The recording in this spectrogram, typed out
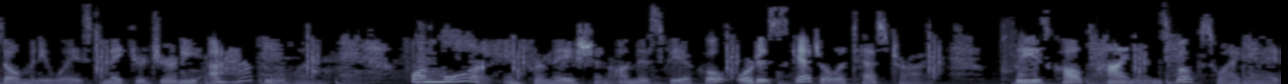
so many ways to make your journey a happy one. For more information on this vehicle or to schedule a test drive, please call Tynan's Volkswagen at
